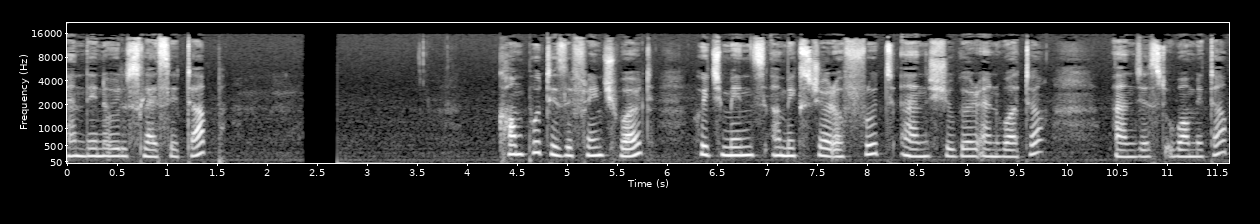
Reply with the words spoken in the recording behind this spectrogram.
and then we'll slice it up. Compote is a French word which means a mixture of fruit and sugar and water and just warm it up.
